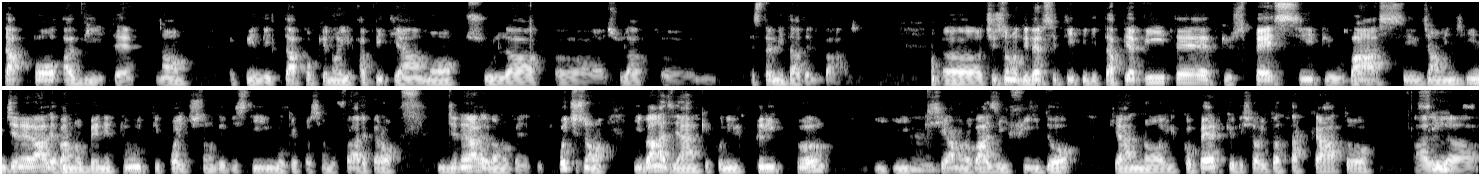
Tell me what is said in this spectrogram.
tappo a vite, no? E quindi il tappo che noi avvitiamo sulla, uh, sulla uh, estremità del vaso. Uh, ci sono diversi tipi di tappi a vite, più spessi, più bassi, diciamo in, in, generale vanno bene tutti, poi ci sono dei distinguo che possiamo fare, però in generale vanno bene tutti. Poi ci sono i vasi anche con il clip, i, i, mm. che si chiamano vasi fido, che hanno il coperchio di solito attaccato al...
